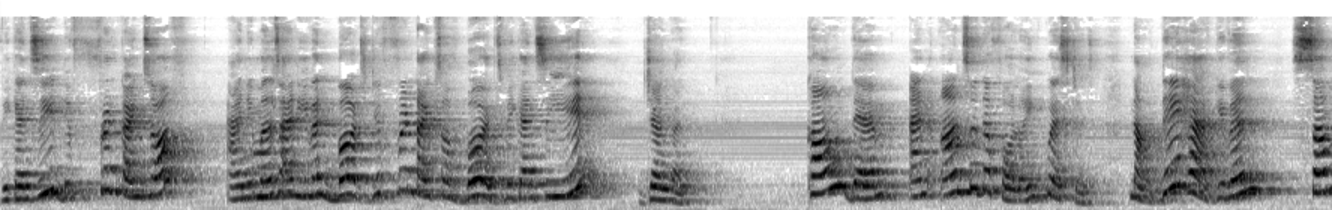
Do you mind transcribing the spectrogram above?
We can see different kinds of animals and even birds. Different types of birds we can see in jungle. Count them and answer the following questions. Now they have given some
